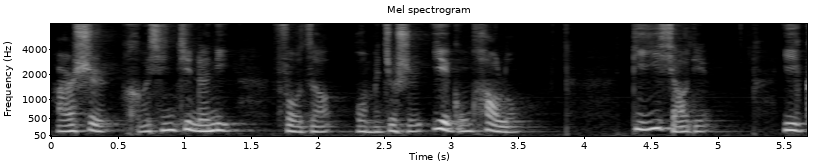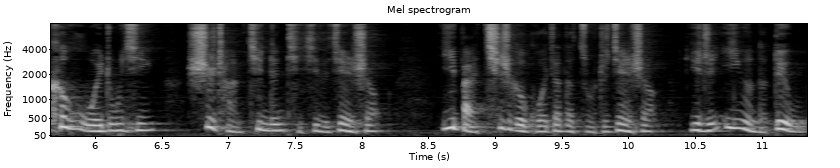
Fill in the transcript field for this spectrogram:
而是核心竞争力。否则，我们就是叶公好龙。第一小点，以客户为中心，市场竞争体系的建设。一百七十个国家的组织建设，一支英勇的队伍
